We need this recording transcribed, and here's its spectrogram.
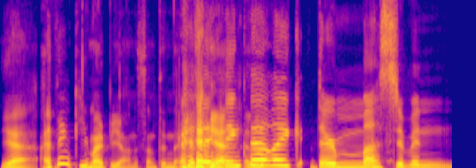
yeah, I think you might be onto something there. Because I Yeah, think that like there must have been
